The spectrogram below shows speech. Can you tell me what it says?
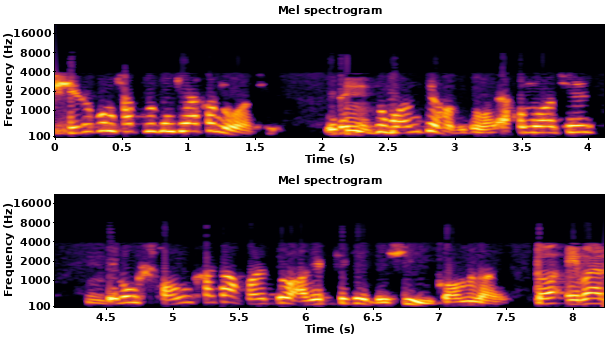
সেরকম ছাত্র কিন্তু এখনও আছে। এটা কিন্তু মানতে হবে তোমার এখনও আছে। এবং সংখ্যাটা হয়তো আগের থেকে বেশি কম নয়। তো এবার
